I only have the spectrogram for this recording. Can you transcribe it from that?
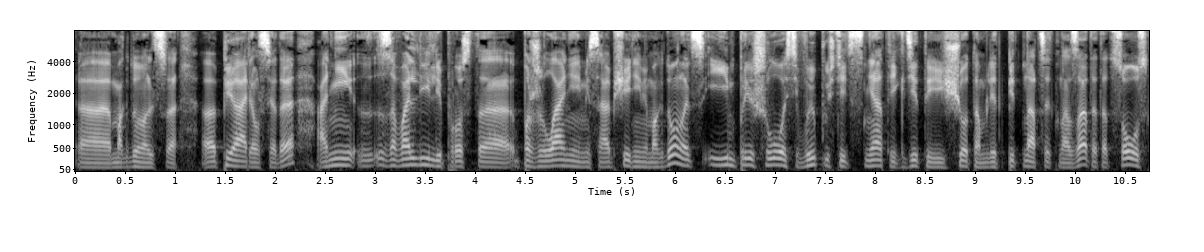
э, Макдональдса э, пиарился, да, они завалили просто пожеланиями, сообщениями Макдональдс, и им пришлось выпустить снятый где-то еще там лет 15 назад этот соус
